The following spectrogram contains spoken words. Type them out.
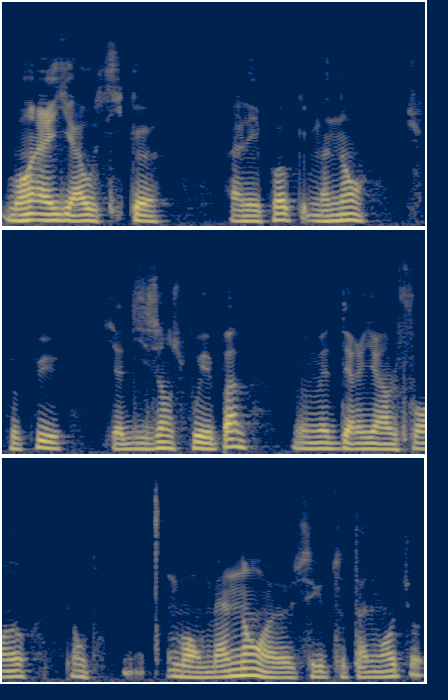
bon, il y a aussi que à l'époque, maintenant, je peux plus il y a dix ans, je pouvais pas me mettre derrière le fourneau. Donc, bon, maintenant, euh, c'est totalement autre chose.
